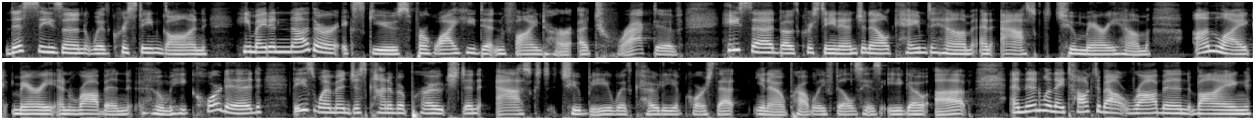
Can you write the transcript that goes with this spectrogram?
this season, with Christine gone, he made another excuse for why he didn't find her attractive. He said both Christine and Janelle came to him and asked to marry him. Unlike Mary and Robin, whom he courted, these women just kind of approached and asked to be with Kody. Of course, that, you know, probably fills his ego up. And then when they talked about Robin buying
